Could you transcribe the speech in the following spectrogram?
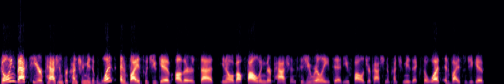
going back to your passion for country music, what advice would you give others that you know about following their passions? Because you really did. You followed your passion of country music. So what advice would you give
